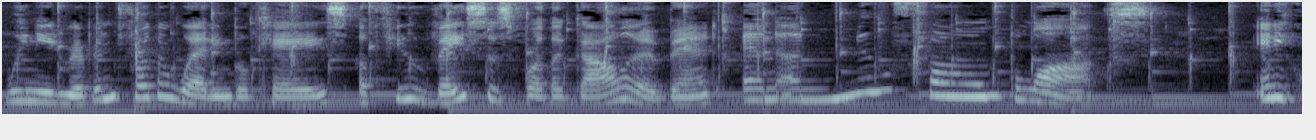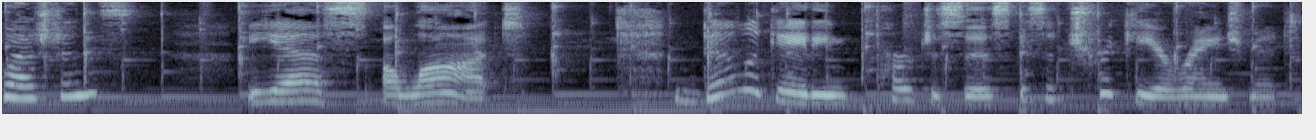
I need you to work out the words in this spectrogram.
we need ribbon for the wedding bouquets, a few vases for the gala event, and a new foam blocks. Any questions? Yes, a lot. Delegating purchases is a tricky arrangement.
